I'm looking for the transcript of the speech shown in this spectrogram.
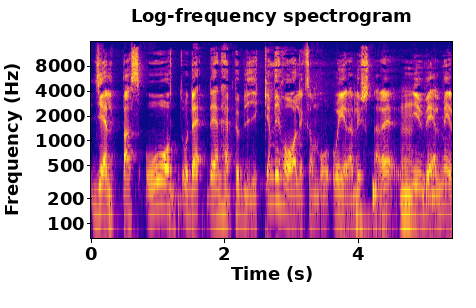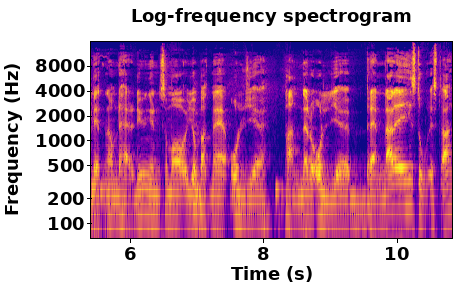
hjälpas åt och det, den här publiken vi har liksom och, och era lyssnare är ju väl medvetna om det här. Det är ju ingen som har jobbat med oljepannor och oljebrännare historiskt va?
